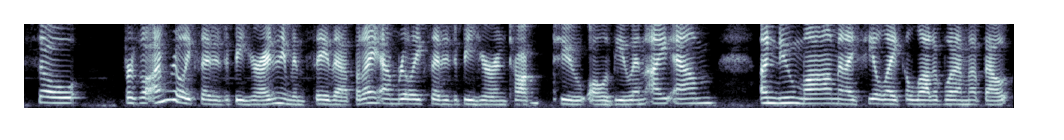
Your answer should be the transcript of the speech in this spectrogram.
So, first of all, I'm really excited to be here. I didn't even say that, but I am really excited to be here and talk to all of you. And I am a new mom, and I feel like a lot of what I'm about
